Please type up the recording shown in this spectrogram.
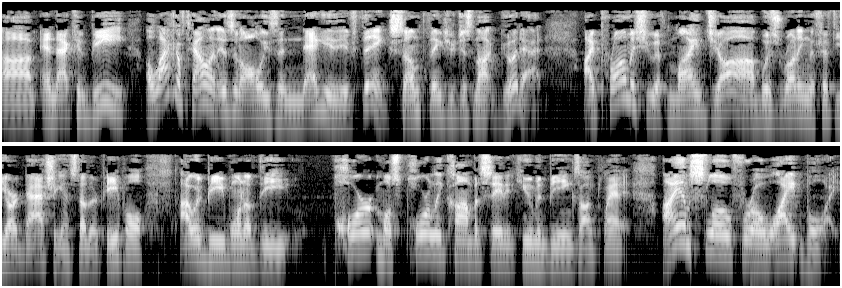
Um, and that can be a lack of talent isn't always a negative thing. Some things you're just not good at. I promise you, if my job was running the 50 yard dash against other people, I would be one of the poor, most poorly compensated human beings on planet. I am slow for a white boy,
